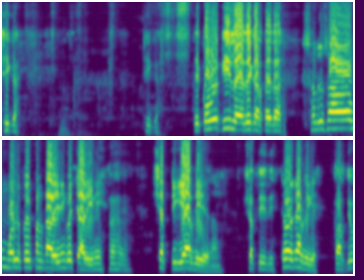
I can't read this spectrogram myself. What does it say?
ਠੀਕ ਆ। ਠੀਕ ਆ। ਤੇ ਕੋਮਲ ਕੀ ਲੈ ਦੇ ਕਰਤਾ ਇਹਦਾ? ਸੰਧੂ ਸਾਹਿਬ ਮੁੱਲ ਕੋਈ 45 ਨਹੀਂ ਕੋਈ 40 ਨਹੀਂ। ਹਾਂ ਹਾਂ। 36000 ਦੀ ਦੇ ਦਾਂਗੇ। 36 ਦੀ। ਤੇ ਹੋਰ ਕਰ ਦਈਏ। ਕਰ ਦਿਓ।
